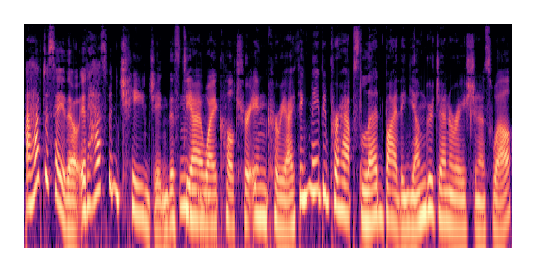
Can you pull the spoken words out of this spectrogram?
I have to say though, it has been changing this Mm. DIY culture in Korea. I think maybe perhaps led by the younger generation as well,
